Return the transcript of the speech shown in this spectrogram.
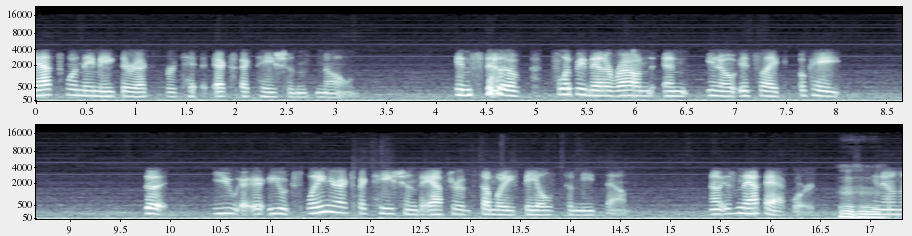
that's when they make their expectations known. Instead of flipping that around, and you know, it's like, okay, the you you explain your expectations after somebody fails to meet them. Now, isn't that backward? Mm-hmm. You know,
